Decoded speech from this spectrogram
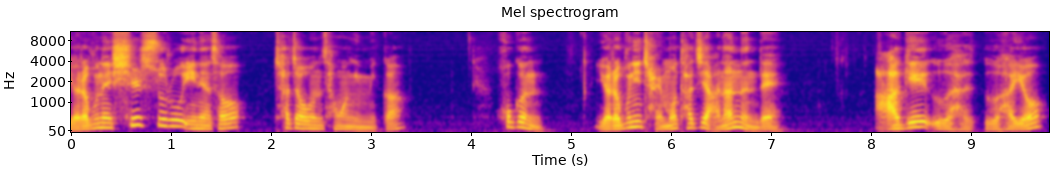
여러분의 실수로 인해서 찾아온 상황입니까? 혹은 여러분이 잘못하지 않았는데 악에 의하 여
